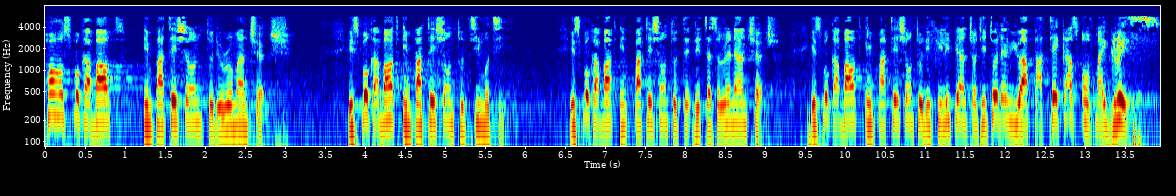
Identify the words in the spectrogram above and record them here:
Paul spoke about impartation to the Roman church. He spoke about impartation to Timothy. He spoke about impartation to the Thessalonian church. He spoke about impartation to the Philippian church. He told them, You are partakers of my grace.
